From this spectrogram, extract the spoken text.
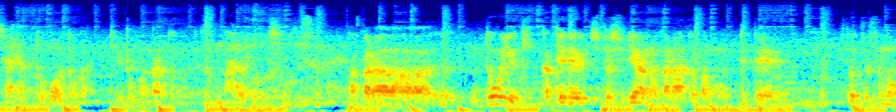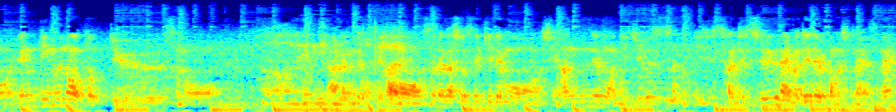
じゃあやっとこうとかっていうところになると思うんです。えなるほどそうですよね。だからどういうきっかけでうちと知り合うのかなとか思ってて一つそのエンディングノートっていうそのあーエンディンあグるんですけども、はい、それが書籍でも市販でも20 30種類ぐらい今出てるかもしれないですね。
